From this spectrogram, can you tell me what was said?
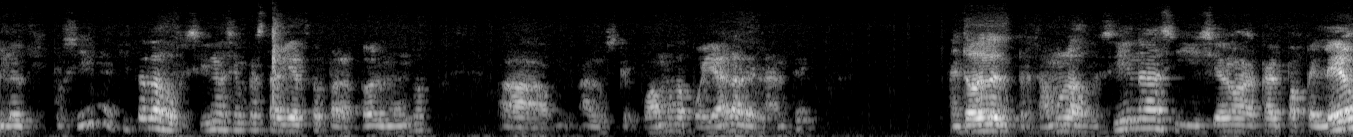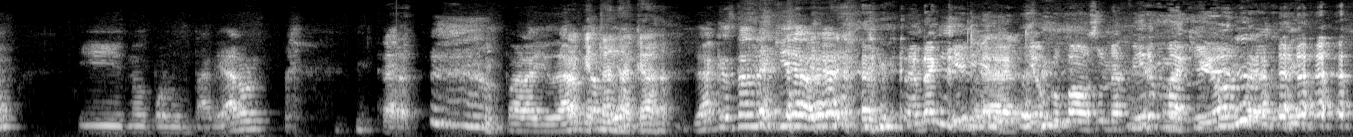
les dije, pues sí, aquí están las oficinas, siempre está abierto para todo el mundo, a, a los que podamos apoyar adelante. Entonces les prestamos las oficinas y hicieron acá el papeleo y nos voluntariaron Claro. para ayudar Ya que están también. acá. Ya que están aquí, a ver. Están aquí, mira, aquí ocupamos una firma, aquí otra.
